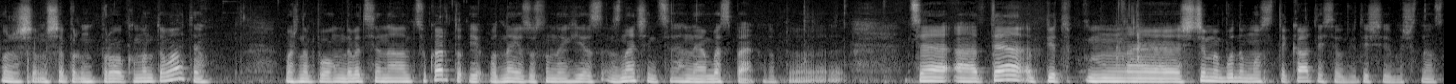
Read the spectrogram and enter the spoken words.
Можу ще, ще про- прокоментувати. Можна подивитися на цю карту, і одне із основних її значень це небезпека. Тобто е, це е, те, під е, з чим ми будемо стикатися у 2016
